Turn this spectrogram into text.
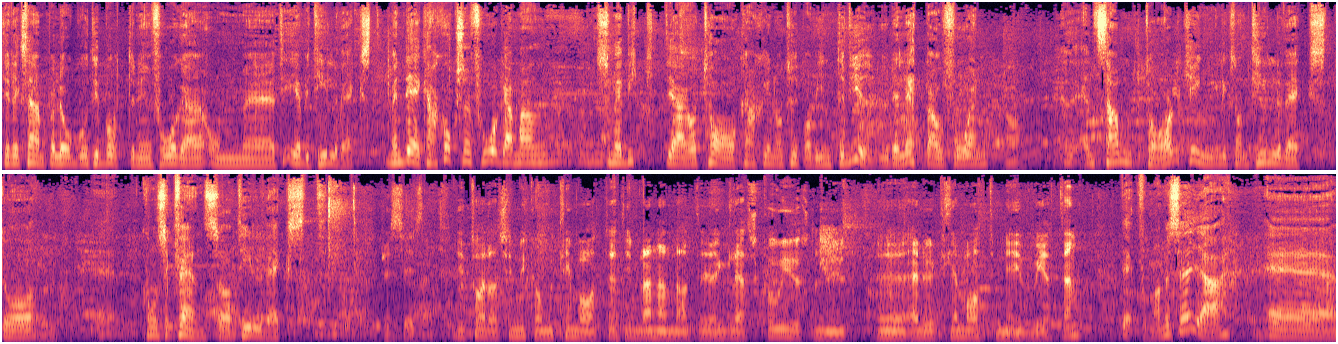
till exempel att gå till botten i en fråga om eh, evig tillväxt. Men det är kanske också en fråga man, som är viktigare att ta kanske i någon typ av intervju. Det är lättare att få en, en, en samtal kring liksom, tillväxt och eh, konsekvenser av tillväxt. Precis. det talas ju mycket om klimatet i bland annat eh, Glasgow just nu. Eh, Är du klimatmedveten? Det får man väl säga. Eh,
